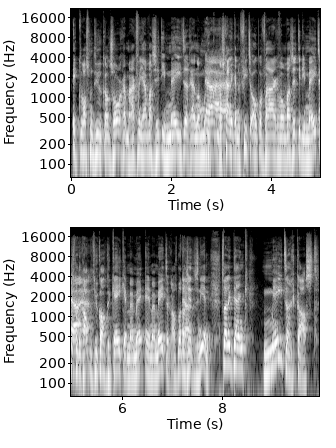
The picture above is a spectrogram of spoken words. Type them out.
ik was me natuurlijk al zorgen aan het maken van ja, waar zit die meter? En dan moet Ja, ik ja. waarschijnlijk aan de fiets open vragen van waar zitten die meters? Ja, Want ik had natuurlijk al gekeken in mijn, me- in mijn meterkast, maar daar zitten ze niet in. Terwijl ik denk, meterkast.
